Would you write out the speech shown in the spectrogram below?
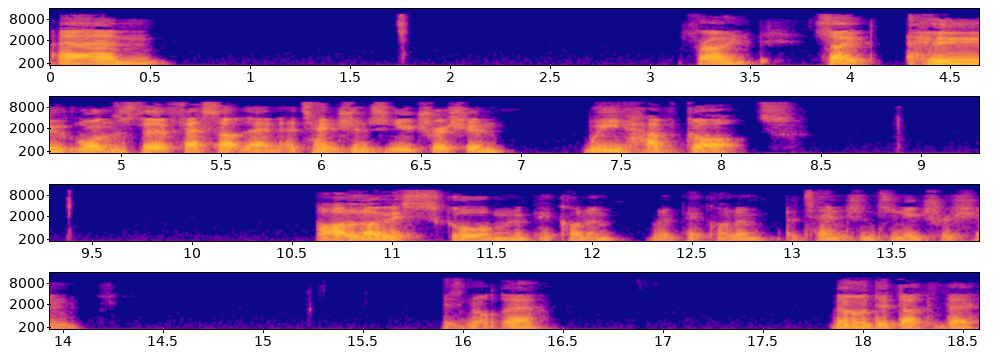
Um, thrown. So, who wants to fess up then? Attention to nutrition. We have got our lowest score. I'm going to pick on him. I'm going to pick on him. Attention to nutrition is not there. No one did that, they?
